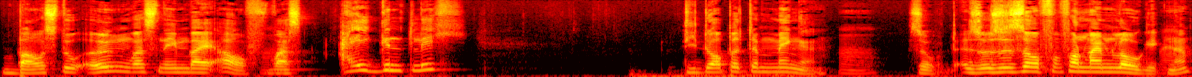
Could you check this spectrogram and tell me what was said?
baust du irgendwas nebenbei auf, ja. was eigentlich die doppelte Menge. Mhm. So, also es ist so von, von meinem Logik, ja. ne?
